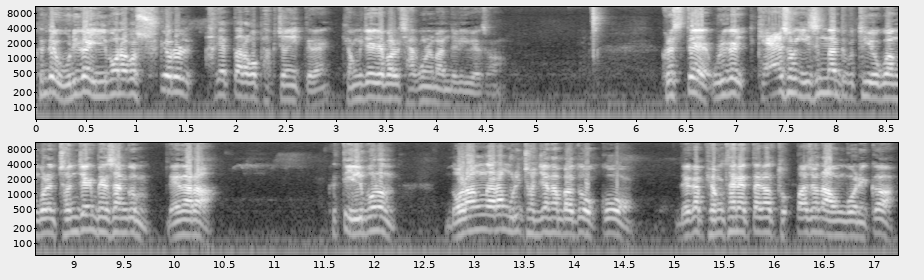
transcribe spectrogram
근데 우리가 일본하고 수교를 하겠다라고 박정희 때 경제개발 자금을 만들기 위해서 그랬을 때 우리가 계속 이승만한테부터 요구한 거는 전쟁 배상금 내놔라. 그때 일본은 너랑 나랑 우리 전쟁 한 바도 없고 내가 병탄했다가 도- 빠져나온 거니까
